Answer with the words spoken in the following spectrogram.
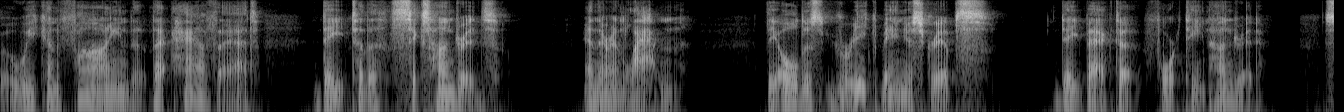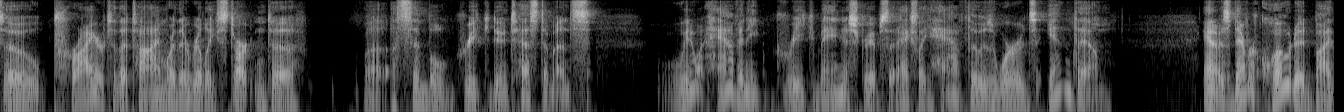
we can find that have that date to the 600s, and they're in Latin. The oldest Greek manuscripts date back to 1400. So prior to the time where they're really starting to uh, assemble Greek New Testaments, we don't have any Greek manuscripts that actually have those words in them. And it was never quoted by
